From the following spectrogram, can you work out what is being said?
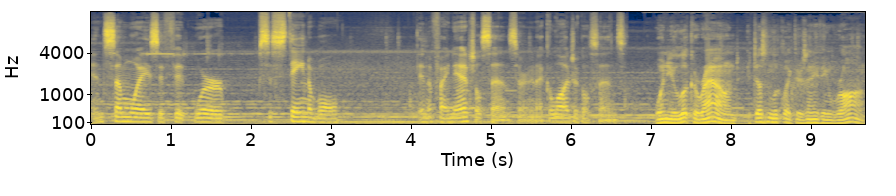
in some ways if it were sustainable in a financial sense or an ecological sense. When you look around, it doesn't look like there's anything wrong.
